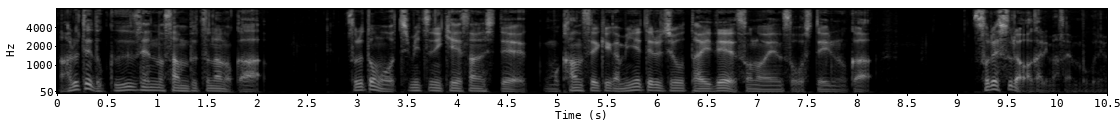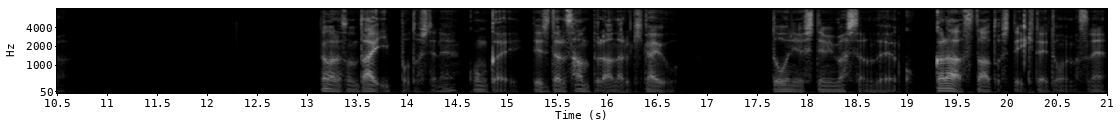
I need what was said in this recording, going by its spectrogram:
ある程度偶然の産物なのか、それとも緻密に計算して、もう完成形が見えてる状態でその演奏をしているのか、それすらわかりません、僕には。だからその第一歩としてね、今回デジタルサンプラーなる機械を導入してみましたので、こっからスタートしていきたいと思いますね。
